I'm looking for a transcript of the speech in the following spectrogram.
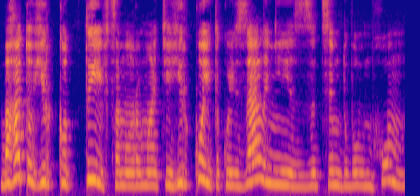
Багато гіркоти в цьому ароматі, гіркої такої зелені з цим дубовим мхом.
